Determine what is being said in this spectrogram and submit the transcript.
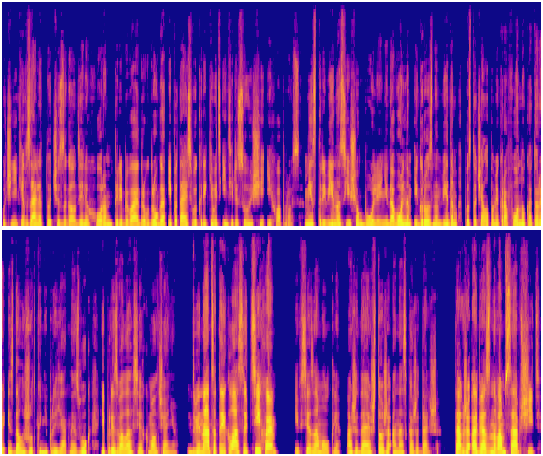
Ученики в зале тотчас загалдели хором, перебивая друг друга и пытаясь выкрикивать интересующие их вопросы. Мисс Тревина с еще более недовольным и грозным видом постучала по микрофону, который издал жутко неприятный звук и призвала всех к молчанию. «Двенадцатые классы, тихо!» И все замолкли, ожидая, что же она скажет дальше. «Также обязана вам сообщить,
